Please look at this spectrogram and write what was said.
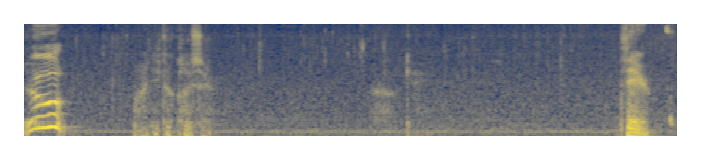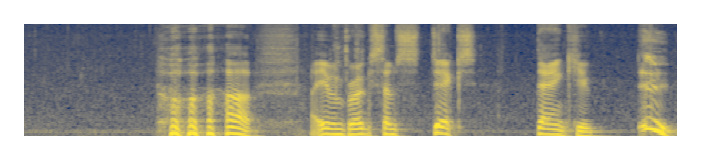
Oh, to go closer. Okay. There. I even broke some sticks. Thank you.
